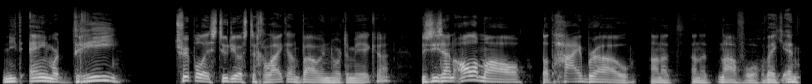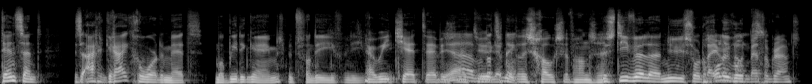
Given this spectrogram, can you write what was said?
niet één, maar drie AAA-studio's tegelijk aan het bouwen in Noord-Amerika. Dus die zijn allemaal dat highbrow aan het, aan het navolgen. Weet je. En Tencent is eigenlijk rijk geworden met mobiele games, met van die... Van die Ja, WeChat hebben ze Ja, natuurlijk. Dat, is het grootste van ze. dus die willen nu een soort Hollywood Hollywood Battlegrounds.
